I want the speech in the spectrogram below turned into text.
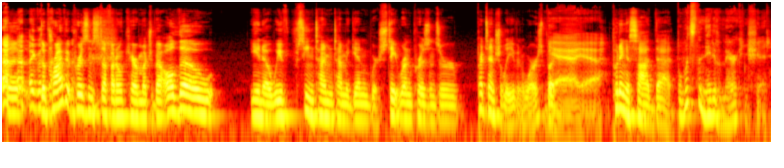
The, what the the- private prison stuff, I don't care much about. Although, you know, we've seen time and time again where state-run prisons are potentially even worse. But yeah, yeah. putting aside that, But what's the Native American shit?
